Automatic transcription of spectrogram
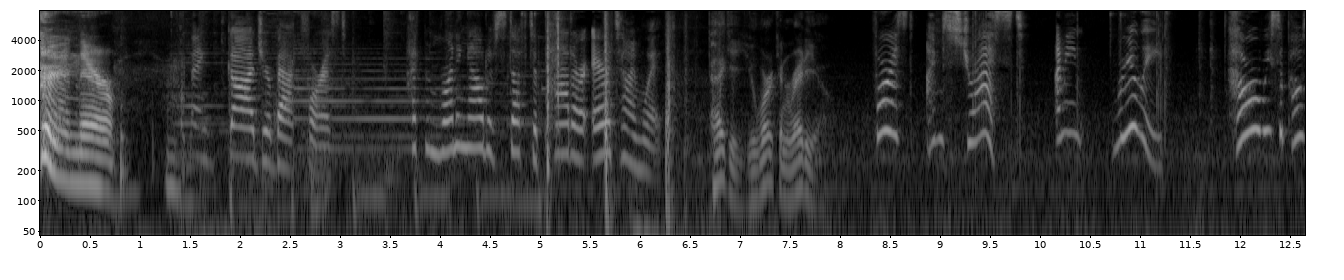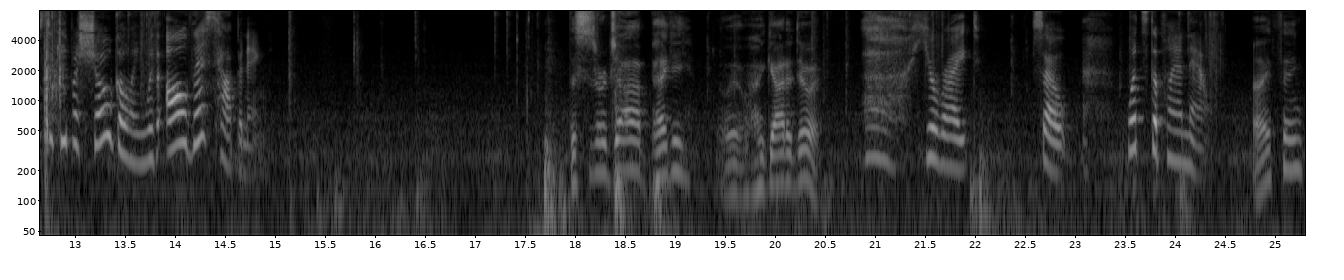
and they're Thank God you're back, Forrest. I've been running out of stuff to pad our airtime with. Peggy, you work in radio. Forrest, I'm stressed. I mean, really. How are we supposed to keep a show going with all this happening? This is our job, Peggy. We, we gotta do it. You're right. So, what's the plan now? I think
